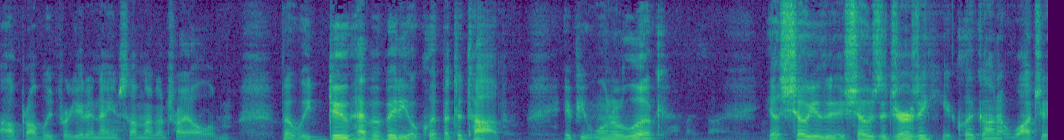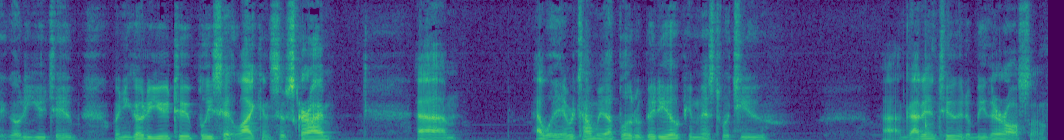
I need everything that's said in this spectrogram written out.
I'll probably forget a name, so I'm not going to try all of them. But we do have a video clip at the top. If you want to look, he'll show you, the, it shows the jersey. You click on it, watch it, go to YouTube. When you go to YouTube, please hit like and subscribe. Um, that way, every time we upload a video, if you missed what you uh, got into, it'll be there also.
